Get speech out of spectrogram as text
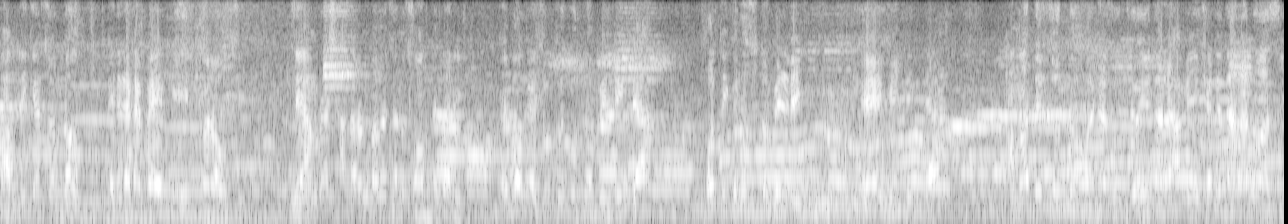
পাবলিকের জন্য এটার একটা ব্যয় করা উচিত। যে আমরা সাধারণভাবে যেন চলতে পারি। এবং এই ঝুঁকিপূর্ণ বিল্ডিংটা ক্ষতিগ্রস্ত বিল্ডিং। এই বিল্ডিংটা আমাদের জন্য একটা ঝুঁকি হয়ে দাঁড়ায়। আমি এখানে দাঁড়ানো আছি।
